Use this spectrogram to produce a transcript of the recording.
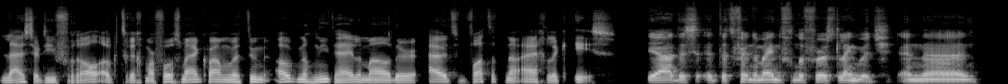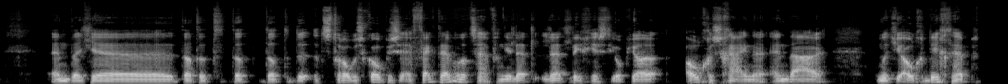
luister die vooral ook terug. Maar volgens mij kwamen we toen ook nog niet helemaal eruit wat het nou eigenlijk is. Ja, dus het, fenomeen van de first language. En, uh, en dat, je, dat, het, dat, dat de, het stroboscopische effect, hè, want dat zijn van die led, ledlichtjes die op je ogen schijnen. En daar, omdat je ogen dicht hebt,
